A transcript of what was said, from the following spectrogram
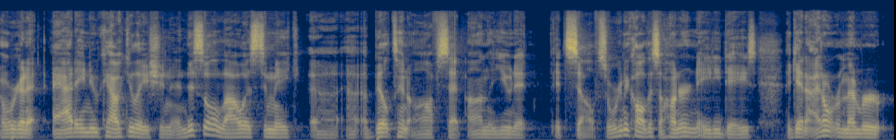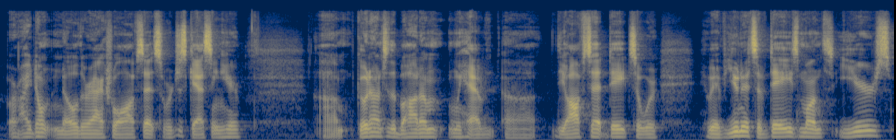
and we're going to add a new calculation and this will allow us to make uh, a built-in offset on the unit itself. So we're going to call this 180 days. Again, I don't remember or I don't know their actual offset, so we're just guessing here. Um, go down to the bottom we have uh, the offset date. So we're, we have units of days, months, years,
